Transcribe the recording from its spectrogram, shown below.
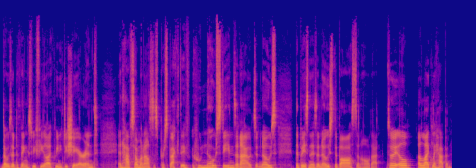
those are the things we feel like we need to share and and have someone else's perspective who knows the ins and outs and knows the business and knows the boss and all that. So it'll, it'll likely happen.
